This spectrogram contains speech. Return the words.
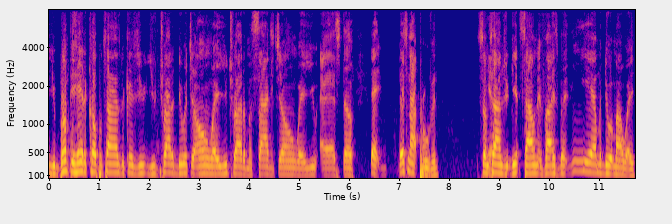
you bump your head a couple times because you you try to do it your own way, you try to massage it your own way, you add stuff that that's not proven. Sometimes yeah. you get sound advice, but yeah, I'm gonna do it my way.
